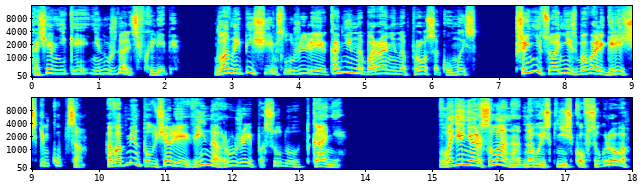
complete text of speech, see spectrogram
Кочевники не нуждались в хлебе. Главной пищей им служили конина, баранина, проса, кумыс. Пшеницу они сбывали греческим купцам а в обмен получали вина, оружие, посуду, ткани. Владение Арслана, одного из князьков Сугрова,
